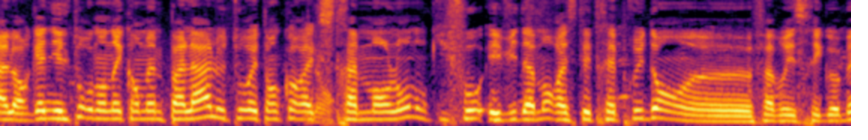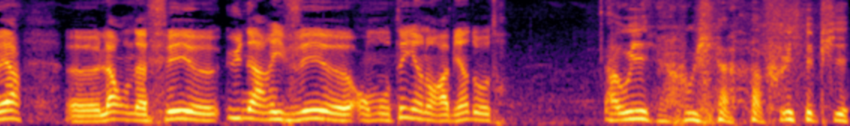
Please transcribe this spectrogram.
Alors gagner le tour n'en est quand même pas là. Le tour est encore extrêmement long, donc il faut évidemment rester très prudent. Euh, Fabrice Rigobert. Euh, là, on a fait euh, une arrivée en montée. Il y en aura bien d'autres. Ah oui, oui, ah oui. Et puis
